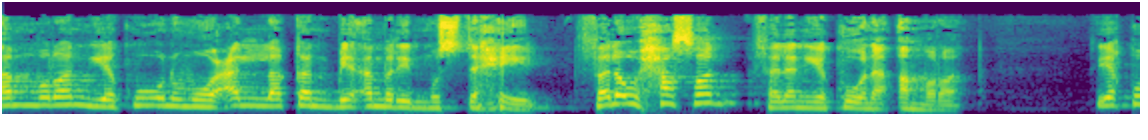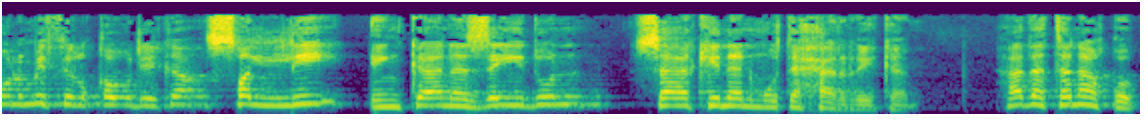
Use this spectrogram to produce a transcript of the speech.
أمرا يكون معلقا بأمر مستحيل. فلو حصل فلن يكون أمرا. يقول مثل قولك صلي إن كان زيد ساكنا متحركا. هذا تناقض.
